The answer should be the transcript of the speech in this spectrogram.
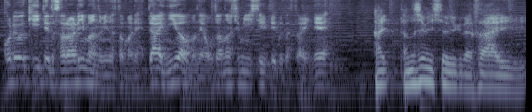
これを聞いてるサラリーマンの皆様ね、第2話もね、お楽しみにしていてくださいね。はい、楽しみにしておいてください。はい、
